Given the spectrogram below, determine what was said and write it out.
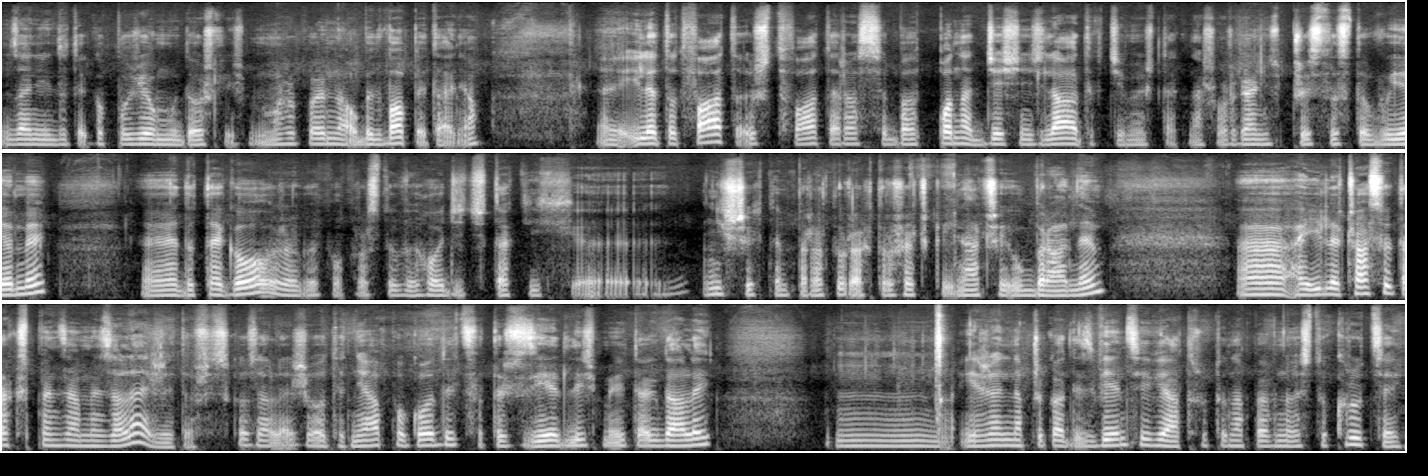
zanim do tego poziomu doszliśmy? Może powiem na obydwa pytania. E, Ile to trwa? To już trwa teraz chyba ponad 10 lat, gdzie my już tak nasz organizm przystosowujemy e, do tego, żeby po prostu wychodzić w takich e, niższych temperaturach, troszeczkę inaczej ubranym. A ile czasu tak spędzamy, zależy. To wszystko zależy od dnia, pogody, co też zjedliśmy i tak dalej. Mm, Jeżeli na przykład jest więcej wiatru, to na pewno jest to krócej.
